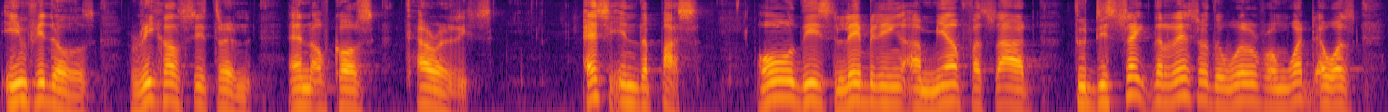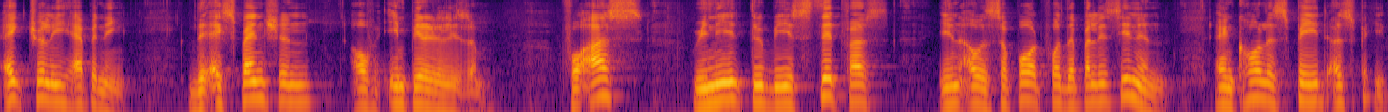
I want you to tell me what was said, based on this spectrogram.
infidels, recalcitrant, and of course, terrorists. As in the past, all these labeling a mere facade to distract the rest of the world from what was actually happening, the expansion of imperialism. For us we need to be steadfast in our support for the Palestinians and call a spade a spade.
